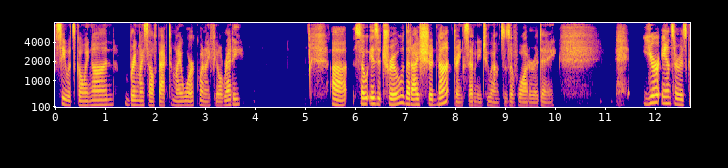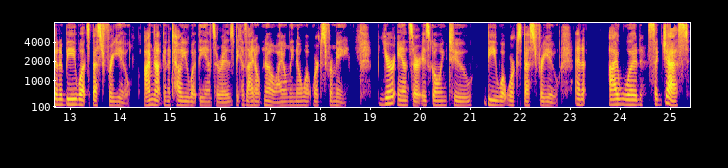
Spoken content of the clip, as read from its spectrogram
see what's going on, bring myself back to my work when I feel ready. Uh, so, is it true that I should not drink 72 ounces of water a day? Your answer is going to be what's best for you. I'm not going to tell you what the answer is because I don't know. I only know what works for me. Your answer is going to be what works best for you. And I would suggest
